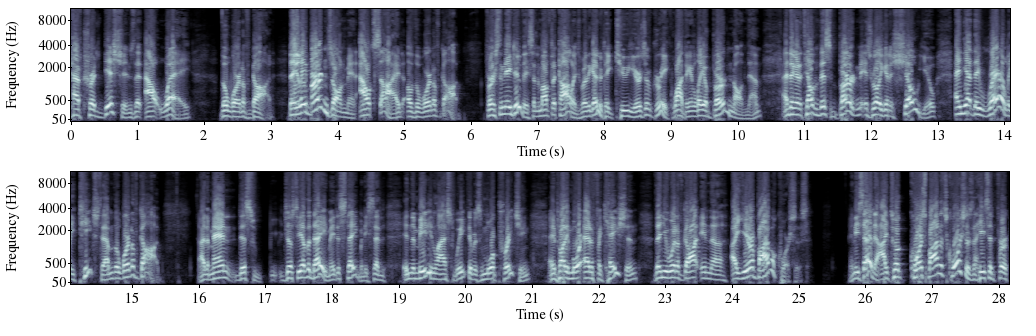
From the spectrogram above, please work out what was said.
have traditions that outweigh the Word of God. They lay burdens on men outside of the Word of God. First thing they do, they send them off to college where they got to take two years of Greek. Why? They're going to lay a burden on them and they're going to tell them this burden is really going to show you. And yet they rarely teach them the Word of God. I had a man this just the other day made a statement. He said in the meeting last week there was more preaching and probably more edification than you would have got in a, a year of Bible courses. And he said, I took correspondence courses. And he said, for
